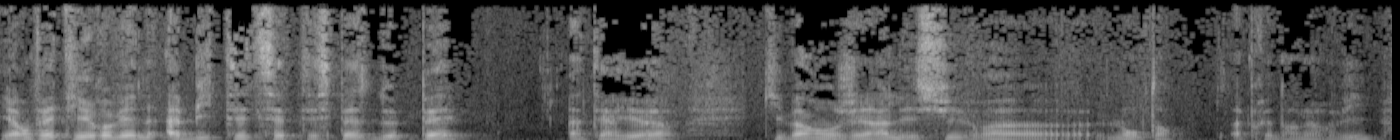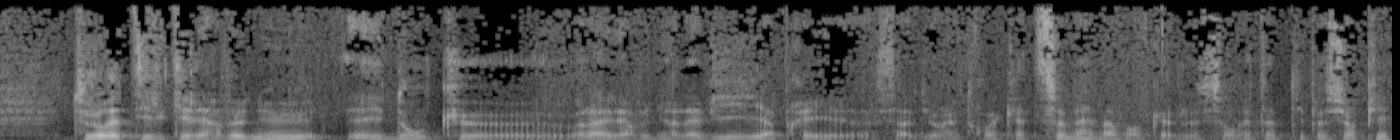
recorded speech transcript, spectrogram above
et en fait, ils reviennent habités de cette espèce de paix intérieure qui va en général les suivre euh, longtemps après dans leur vie. Toujours est-il qu'elle est revenue, et donc euh, voilà, elle est revenue à la vie. Après, ça a duré 3-4 semaines avant qu'elle se remette un petit peu sur pied.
